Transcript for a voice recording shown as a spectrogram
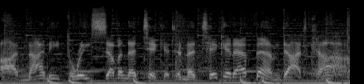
on 93.7 The Ticket and theticketfm.com.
